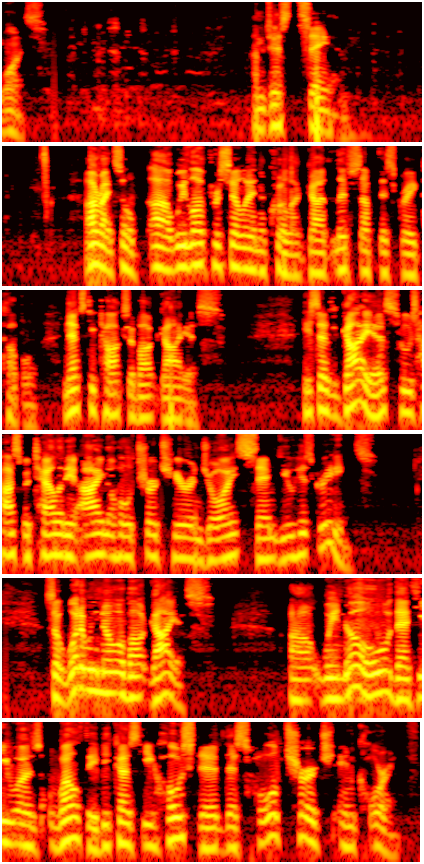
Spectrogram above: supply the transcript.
once. I'm just saying. All right, so uh, we love Priscilla and Aquila. God lifts up this great couple. Next, he talks about Gaius. He says, Gaius, whose hospitality I and the whole church here enjoy, send you his greetings. So, what do we know about Gaius? Uh, we know that he was wealthy because he hosted this whole church in Corinth.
